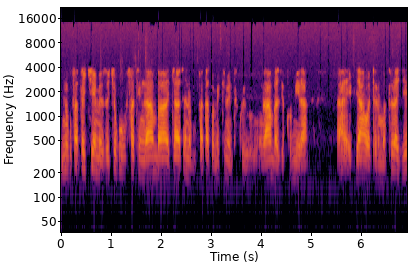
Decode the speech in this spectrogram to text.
ni ugufata icyemezo cyo gufata ingamba cyangwa se ni ugufata commitment ku ngamba zikumira eh, ibyahohotera umuturage.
